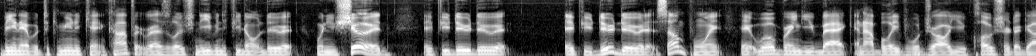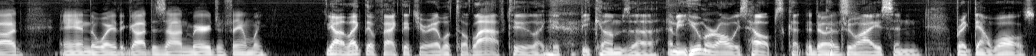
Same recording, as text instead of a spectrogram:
being able to communicate and conflict resolution, even if you don't do it when you should, if you do do it, if you do do it at some point, it will bring you back, and I believe will draw you closer to God and the way that God designed marriage and family. Yeah, I like the fact that you're able to laugh too. Like it becomes, uh, I mean, humor always helps cut, cut through ice and break down walls.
